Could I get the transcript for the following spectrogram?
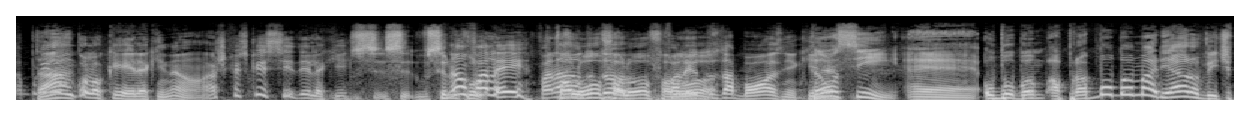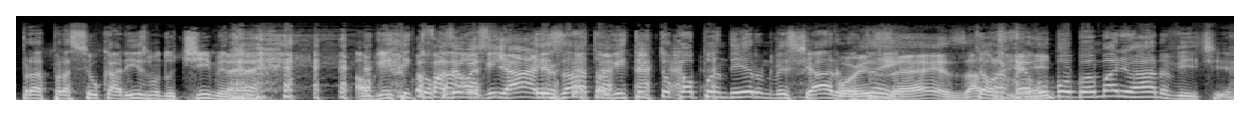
Por que Tá. eu não coloquei ele aqui, não? Acho que eu esqueci dele aqui. C- Você Não, colo- falei. Falou, do- falou, falou. Falei dos da Bósnia aqui, Então, né? assim, é, o Boban, o próprio Boban Marjanovic, pra, pra ser o carisma do time, né? alguém tem que tocar fazer o alguém- vestiário. Exato, alguém tem que tocar o pandeiro no vestiário, Pois não tem? é, exatamente. Então, é o Boban Marjanovic.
